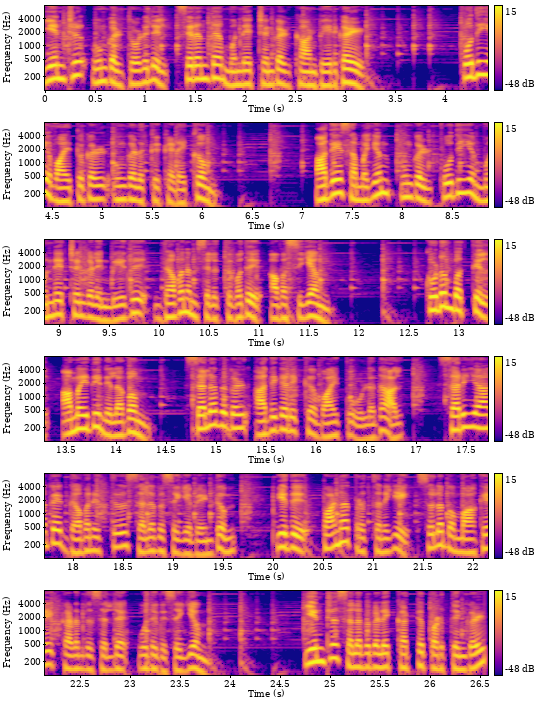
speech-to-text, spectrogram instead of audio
இன்று உங்கள் தொழிலில் சிறந்த முன்னேற்றங்கள் காண்பீர்கள். புதிய வாய்ப்புகள் உங்களுக்கு கிடைக்கும். அதே சமயம் உங்கள் புதிய முன்னேற்றங்களின் மீது கவனம் செலுத்துவது அவசியம். குடும்பத்தில் அமைதி நிலவும். செலவுகள் அதிகரிக்க வாய்ப்பு உள்ளதால் சரியாக கவனித்து செலவு செய்ய வேண்டும். இது பண பிரச்சனையை சுலபமாக கடந்து செல்ல உதவி செய்யும். இன்று செலவுகளை கட்டுப்படுத்துங்கள்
